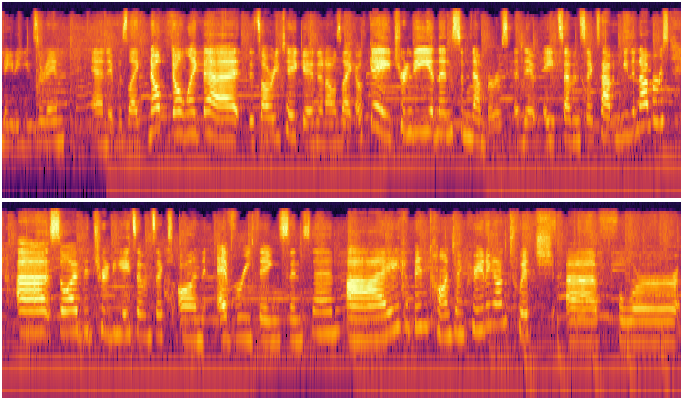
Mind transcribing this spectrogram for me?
made a username and it was like nope don't like that. It's already taken. And i was like okay trinity and then some numbers. And the 876 happened to be the numbers. Uh, so i've been trinity 876 on everything since then. I have been content creating on twitch uh, for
